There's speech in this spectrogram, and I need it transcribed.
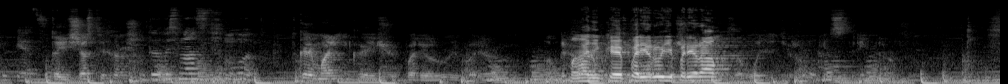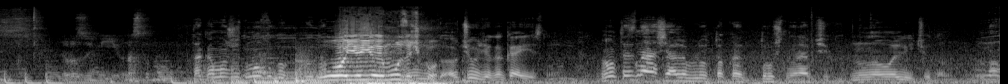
пипец. Да и сейчас ты хорошо. Это 18 год. Такая маленькая еще, парируй, парируй. Отдыхай, Маленькая, вот, парируй, типа, парирам. На Наступний. Так а может музыку какую-то? Ой-ой-ой, музычку. А что у тебя какая есть? Ну ты знаешь, я люблю только трушный рэпчик. Ну навали что там. Ну.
